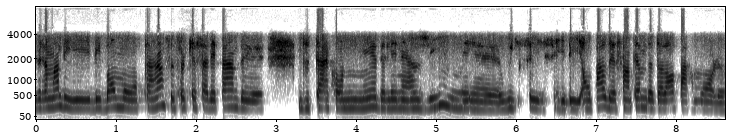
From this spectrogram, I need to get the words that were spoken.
vraiment des, bons montants. C'est sûr que ça dépend de, du temps qu'on y met, de l'énergie, mais euh, oui, c'est, on parle de centaines de dollars par mois. Là.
